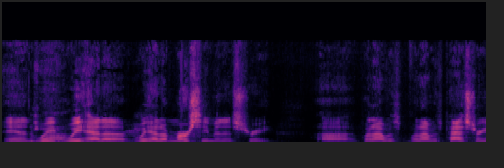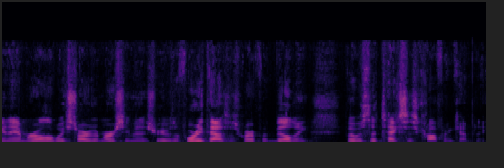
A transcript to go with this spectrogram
and we, we had a we had a mercy ministry. Uh, when I was when I was pastoring in Amarillo, we started a mercy ministry. It was a forty thousand square foot building, but it was the Texas Coffin Company,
